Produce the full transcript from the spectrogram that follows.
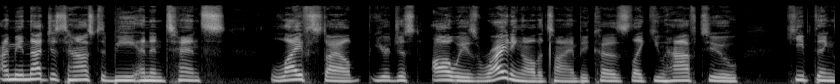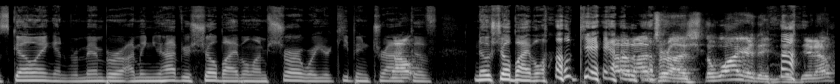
I mean, that just has to be an intense lifestyle. You're just always writing all the time because, like, you have to keep things going and remember. I mean, you have your show Bible, I'm sure, where you're keeping track now, of no show Bible. okay. On Entourage, The Wire, they did, you know?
